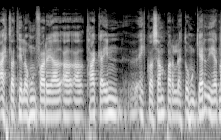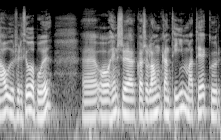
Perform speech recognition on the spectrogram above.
ætla til að hún fari að, að, að taka inn eitthvað sambarlegt og hún gerði hérna áður fyrir þjóðabúið uh, og hins vegar hversu langan tíma tekur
